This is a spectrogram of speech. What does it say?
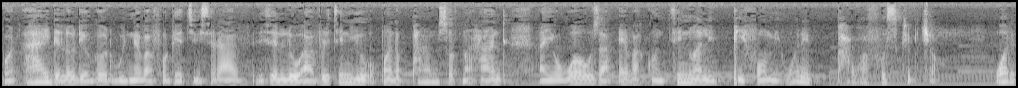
but I, the Lord your God, will never forget you. He said, I've, he said, Lo, I've written you upon the palms of my hand, and your walls are ever continually before me. What a powerful scripture. What a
